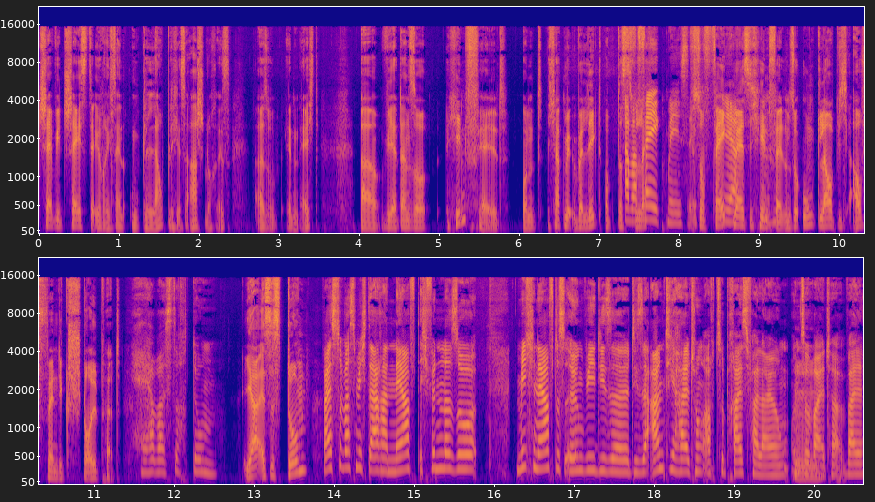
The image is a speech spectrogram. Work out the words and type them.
Chevy Chase, der übrigens ein unglaubliches Arschloch ist, also in echt, äh, wie er dann so hinfällt. Und ich habe mir überlegt, ob das Aber vielleicht fake-mäßig. so fake-mäßig Ja. Mhm. hinfällt und so unglaublich aufwendig stolpert. Hä, aber ist doch dumm. Ja, es ist dumm. Weißt du, was mich daran nervt? Ich finde so, mich nervt es irgendwie diese, diese Anti-Haltung auch zur Preisverleihung und so weiter. Weil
